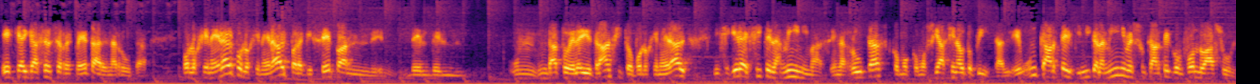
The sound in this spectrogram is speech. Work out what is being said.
es que hay que hacerse respetar en la ruta. Por lo general, por lo general, para que sepan de- del, del- un, dato de ley de tránsito, por lo general, ni siquiera existen las mínimas en las rutas como, como se hace en autopista. Eh, Un cartel que indica la mínima es un cartel con fondo azul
